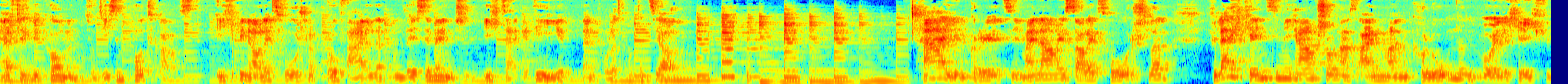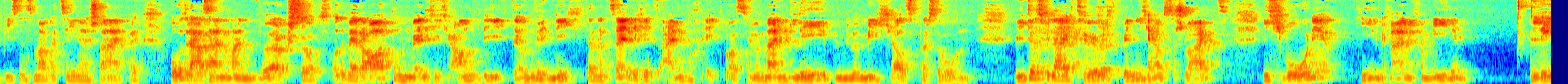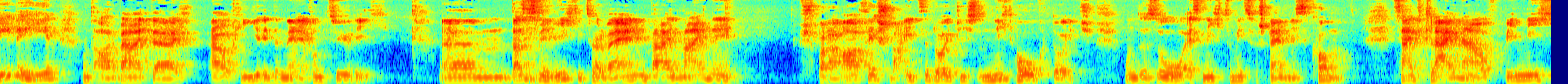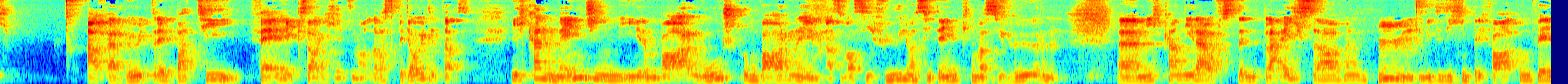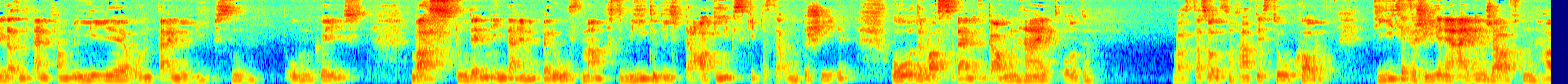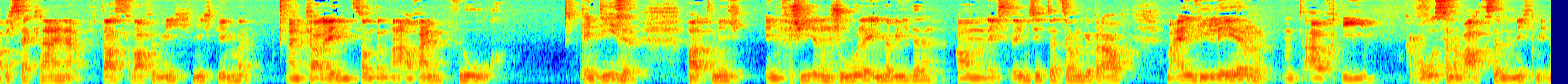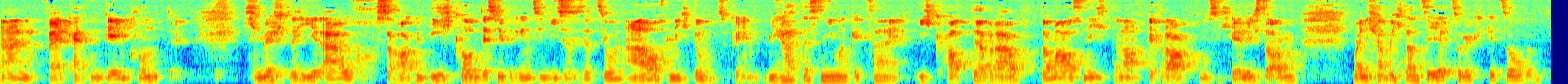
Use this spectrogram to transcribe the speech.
Herzlich willkommen zu diesem Podcast. Ich bin Alex Forscher, Profiler und lese Menschen. Ich zeige dir dein volles Potenzial. Hi und grüezi, mein Name ist Alex Horschler. Vielleicht kennen Sie mich auch schon aus einem meiner Kolumnen, welche ich für Business Magazine schreibe, oder aus einem meiner Workshops oder Beratungen, welche ich anbiete. Und wenn nicht, dann erzähle ich jetzt einfach etwas über mein Leben, über mich als Person. Wie du es vielleicht hörst, bin ich aus der Schweiz. Ich wohne hier mit meiner Familie, lebe hier und arbeite auch hier in der Nähe von Zürich. Ähm, das ist mir wichtig zu erwähnen, weil meine Sprache Schweizerdeutsch ist und nicht Hochdeutsch und so es nicht zu Missverständnis kommt. Seit klein auf bin ich auf erhöhter Empathie fähig, sage ich jetzt mal. Was bedeutet das? Ich kann Menschen in ihrem wahren Ursprung wahrnehmen, also was sie fühlen, was sie denken, was sie hören. Ähm, ich kann dir auch dann gleich sagen, hm, wie du dich im Privatumfeld, also mit deiner Familie und deinen Liebsten umgehst was du denn in deinem Beruf machst, wie du dich da gibst, gibt es da Unterschiede? Oder was deine Vergangenheit oder was da sonst noch auf dich zukommt. Diese verschiedenen Eigenschaften habe ich seit klein auf. Das war für mich nicht immer ein Talent, sondern auch ein Fluch. Denn dieser hat mich in verschiedenen Schulen immer wieder an Extremsituationen gebraucht, weil die Lehrer und auch die großen Erwachsenen nicht mit einer Fähigkeit umgehen konnten. Ich möchte hier auch sagen, ich konnte es übrigens in dieser Situation auch nicht umzugehen. Mir hat das niemand gezeigt. Ich hatte aber auch damals nicht danach gefragt, muss ich ehrlich sagen, weil ich habe mich dann sehr zurückgezogen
